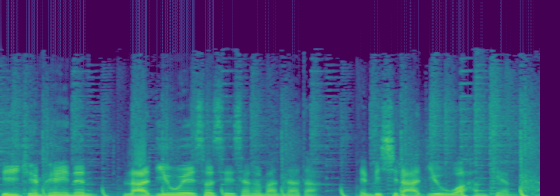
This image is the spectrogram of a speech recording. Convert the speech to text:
이 캠페인은 라디오에서 세상을 만나다 MBC 라디오와 함께합니다.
